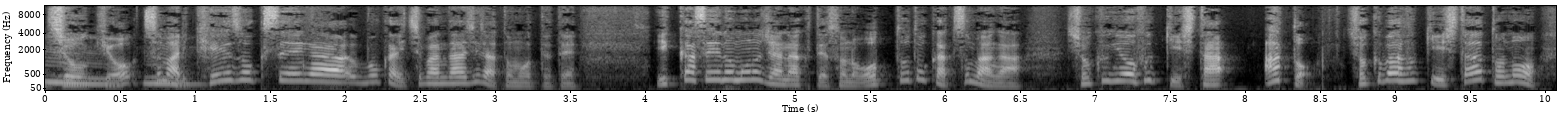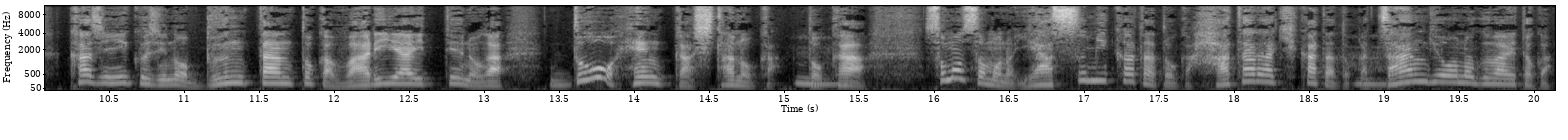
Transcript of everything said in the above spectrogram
状況、うん、つまり継続性が僕は一番大事だと思ってて、一過性のものじゃなくて、その夫とか妻が職業復帰した後、職場復帰した後の家事育児の分担とか割合っていうのがどう変化したのかとか、うん、そもそもの休み方とか働き方とか残業の具合とか、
